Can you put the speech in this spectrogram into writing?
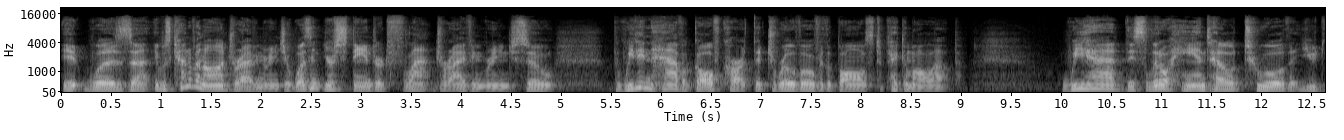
It was uh, it was kind of an odd driving range. It wasn't your standard flat driving range. So we didn't have a golf cart that drove over the balls to pick them all up. We had this little handheld tool that you'd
